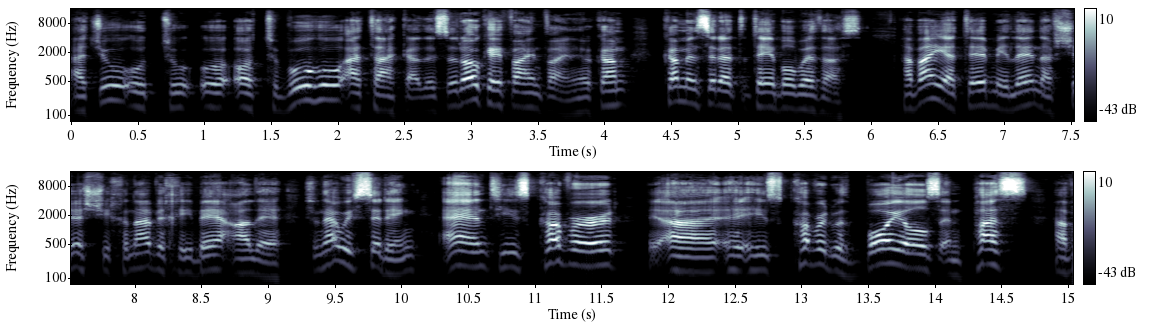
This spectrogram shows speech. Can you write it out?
Achu utubuhu ataka. They said, okay, fine, fine. Come, come and sit at the table with us. So now he's sitting and he's covered, uh, he's covered with boils and pus. And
